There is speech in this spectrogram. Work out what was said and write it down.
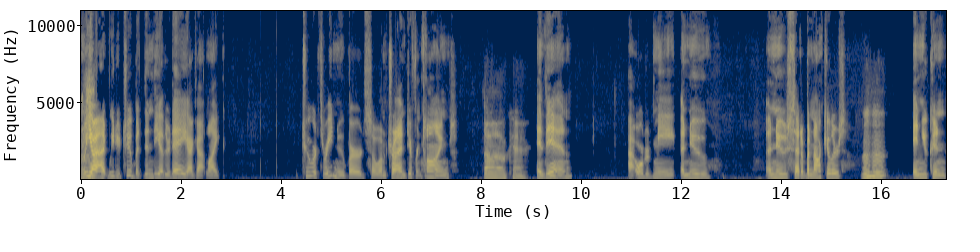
Well, yeah, I, we do too. But then the other day I got like two or three new birds, so I'm trying different times. Oh, okay. And then I ordered me a new a new set of binoculars, Mm-hmm. and you can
